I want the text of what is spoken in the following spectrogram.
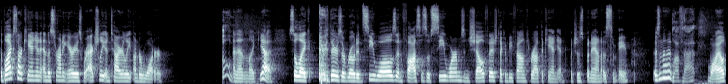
the Black Star Canyon and the surrounding areas were actually entirely underwater. Oh, And then, like, yeah. So, like, there's eroded seawalls and fossils of sea worms and shellfish that can be found throughout the canyon, which is bananas to me. Isn't that love that. wild?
